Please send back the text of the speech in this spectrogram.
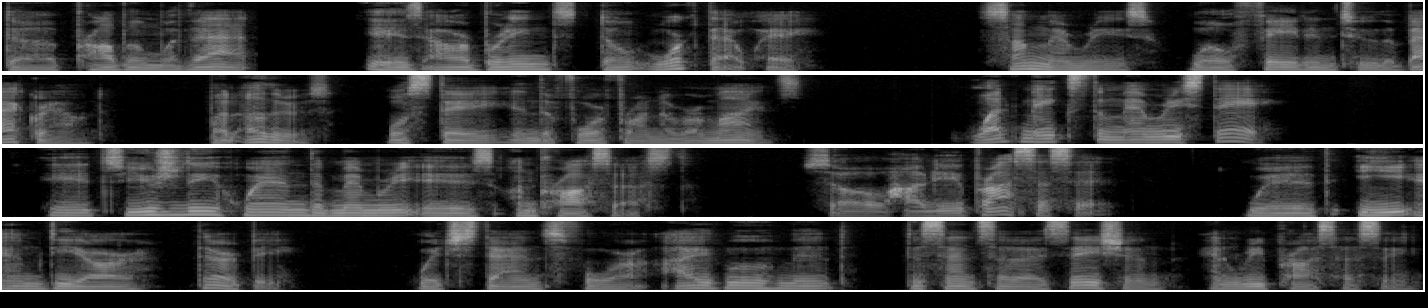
The problem with that is our brains don't work that way. Some memories will fade into the background, but others will stay in the forefront of our minds. What makes the memory stay? It's usually when the memory is unprocessed. So, how do you process it? With EMDR therapy, which stands for eye movement desensitization and reprocessing.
